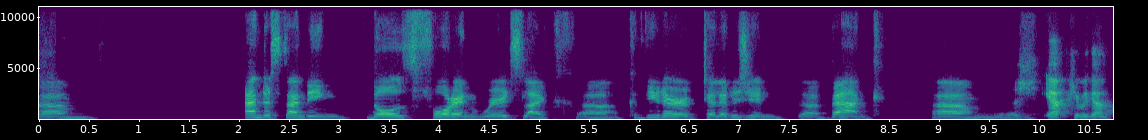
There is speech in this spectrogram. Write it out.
um, understanding those foreign words like uh, computer, television, uh, bank. Um, Yep, here we go.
